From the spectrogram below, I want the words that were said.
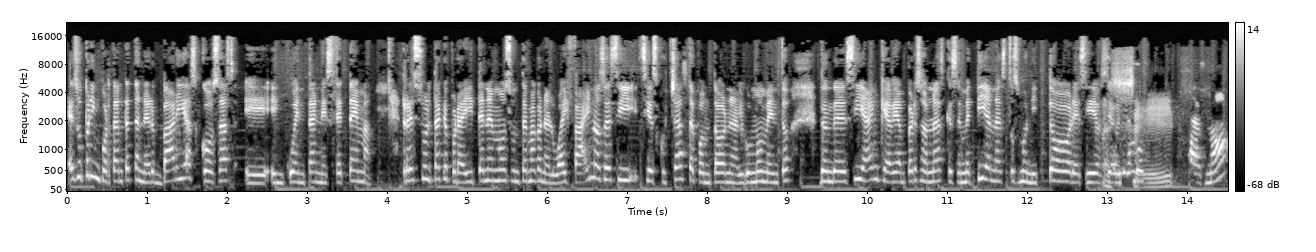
es súper importante tener varias cosas eh, en cuenta en este tema. Resulta que por ahí tenemos un tema con el Wi-Fi. No sé si, si escuchaste, Pontón, en algún momento, donde decían que habían personas que se metían a estos monitores y se ¿no?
